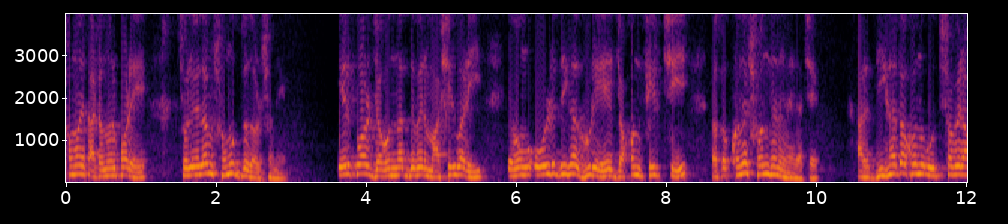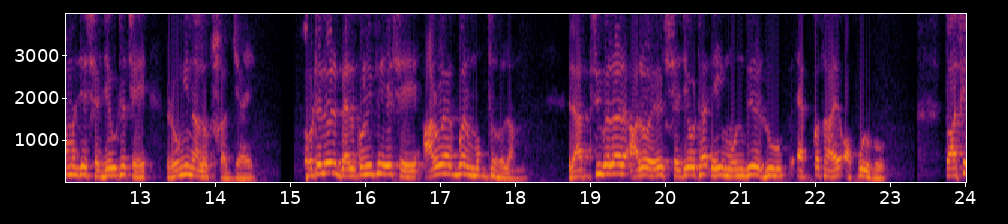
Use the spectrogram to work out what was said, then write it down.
সময় কাটানোর পরে চলে এলাম সমুদ্র দর্শনে। এরপর জগন্নাথ দেবের মাসির বাড়ি এবং ওল্ড দীঘা ঘুরে যখন ফিরছি, ততক্ষণে সন্ধে নেমে গেছে। আর দীঘা তখন উৎসবের আমাজে সেজে উঠেছে রঙিন আলোকসজ্জায়। হোটেলের ব্যালকনিতে এসে আরও একবার মুগ্ধ হলাম। রাত্রিবেলার আলোয় সেজে ওঠা এই মন্দিরের রূপ এক কথায় অপূর্ব। তো আজকে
